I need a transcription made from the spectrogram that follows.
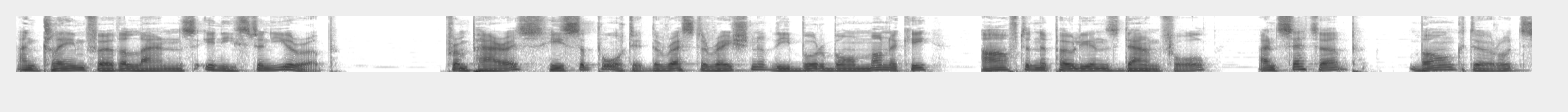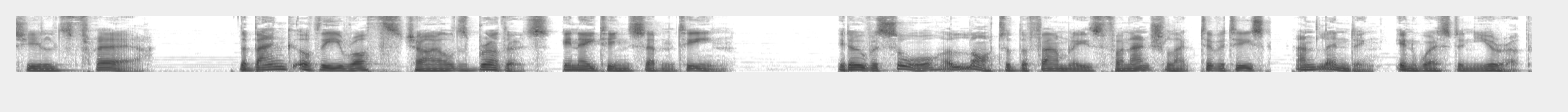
and claim further lands in Eastern Europe. From Paris, he supported the restoration of the Bourbon monarchy after Napoleon's downfall and set up Banque de Rothschild's Frères, the Bank of the Rothschilds brothers, in 1817. It oversaw a lot of the family's financial activities and lending in Western Europe.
